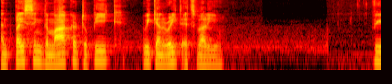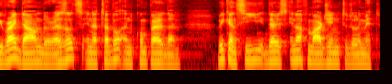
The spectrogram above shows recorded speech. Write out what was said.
and placing the marker to peak we can read its value. We write down the results in a table and compare them. We can see there is enough margin to the limit.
